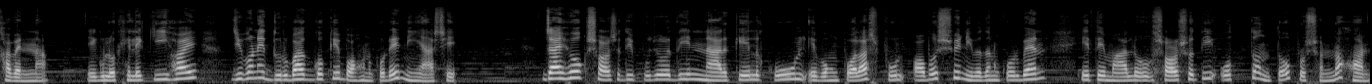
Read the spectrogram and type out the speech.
খাবেন না। এগুলো খেলে কি হয়? জীবনের দুর্ভাগ্যকে বহন করে নিয়ে আসে। যাই হোক, সরস্বতী পুজোর দিন নারকেল, কুল এবং পলাশ ফুল অবশ্যই নিবেদন করবেন। এতে মা সরস্বতী অত্যন্ত প্রসন্ন হন।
